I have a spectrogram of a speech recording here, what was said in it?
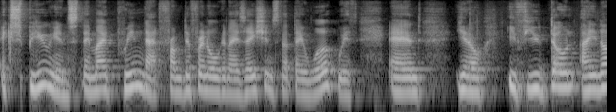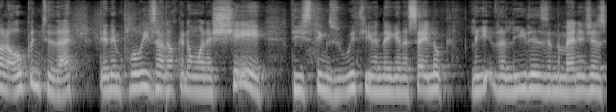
experience. They might bring that from different organizations that they work with. And you know if you don't are not open to that then employees are not going to want to share these things with you. And they're going to say look le the leaders and the managers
